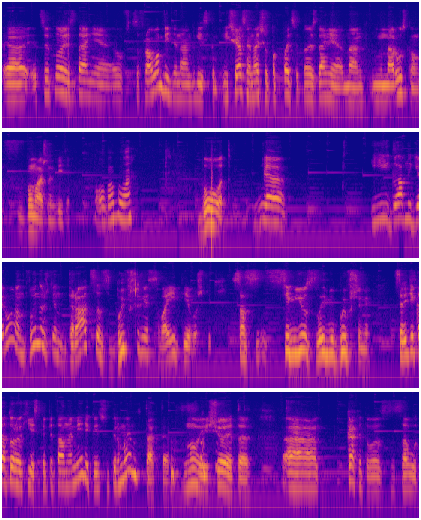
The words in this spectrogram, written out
э, цветное издание в цифровом виде на английском, и сейчас я начал покупать цветное издание на, на русском в бумажном виде. Ого-го. Вот. И главный герой, он вынужден драться с бывшими своей девушки, со с семью злыми бывшими, среди которых есть Капитан Америка и Супермен, так-то. Ну, еще это... а, как этого зовут?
